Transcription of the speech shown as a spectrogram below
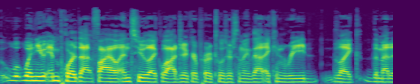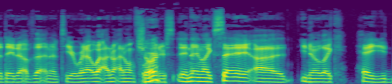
when you import that file into like Logic or Pro Tools or something like that, it can read like the metadata of the NFT or whatever. I don't, I don't fully Sure. understand. And then like say, uh, you know, like hey, you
